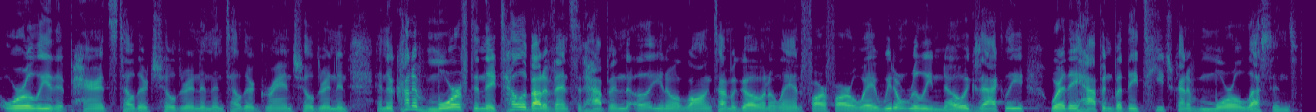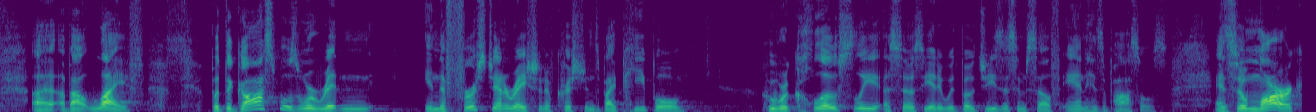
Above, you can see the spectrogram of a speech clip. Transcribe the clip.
orally that parents tell their children and then tell their grandchildren. And, and they're kind of morphed and they tell about events that happened, uh, you know, a long time ago in a land far, far away. We don't really know exactly where they happened, but they teach kind of moral lessons uh, about life. But the Gospels were written in the first generation of Christians by people who were closely associated with both Jesus himself and his apostles. And so Mark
